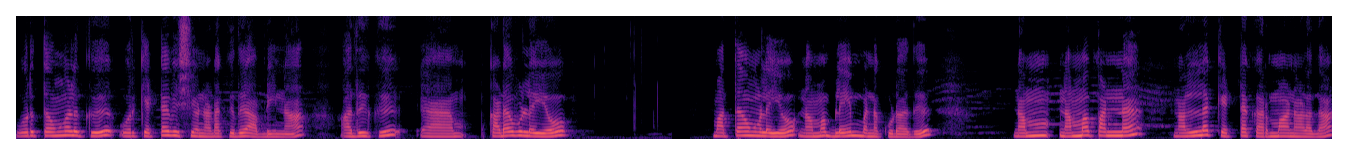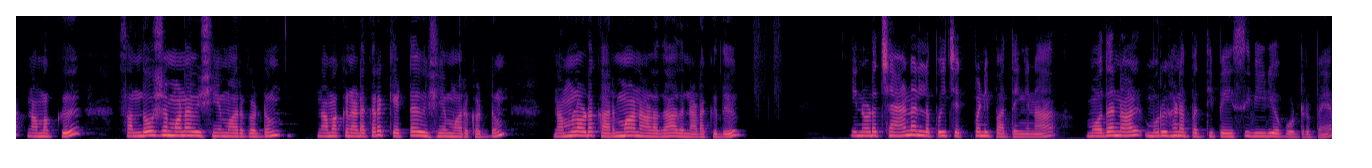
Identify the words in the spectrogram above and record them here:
ஒருத்தவங்களுக்கு ஒரு கெட்ட விஷயம் நடக்குது அப்படின்னா அதுக்கு கடவுளையோ மற்றவங்களையோ நம்ம ப்ளேம் பண்ணக்கூடாது. நம் நம்ம பண்ண நல்ல கெட்ட கர்மானால தான் நமக்கு சந்தோஷமான விஷயமா இருக்கட்டும் நமக்கு நடக்கிற கெட்ட விஷயமா இருக்கட்டும் நம்மளோட கர்மானால தான் அது நடக்குது. என்னோடய சேனலில் போய் செக் பண்ணி பார்த்தீங்கன்னா மொத நாள் முருகனை பற்றி பேசி வீடியோ போட்டிருப்பேன்.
